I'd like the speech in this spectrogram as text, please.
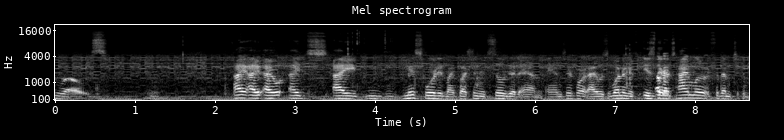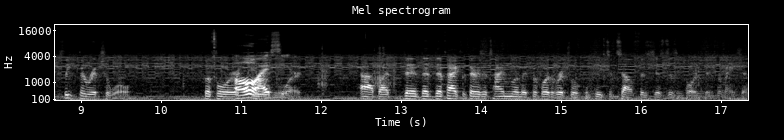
grows. I I, I, I, I misworded my question. It's still a good um, answer for it. I was wondering if is there a time limit for them to complete the ritual before Oh, it I see. work? Uh, but the, the the fact that there is a time limit before the ritual completes itself is just as important information.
